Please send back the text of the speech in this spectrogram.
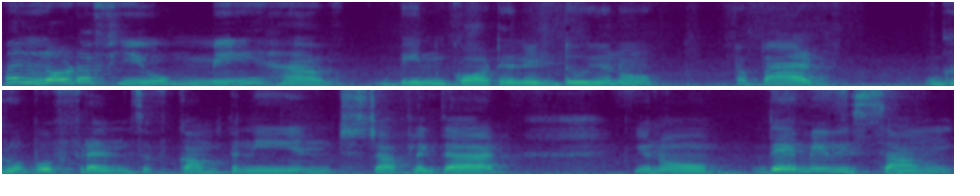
A lot of you may have been gotten into, you know, a bad group of friends of company and stuff like that. You know, there may be some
